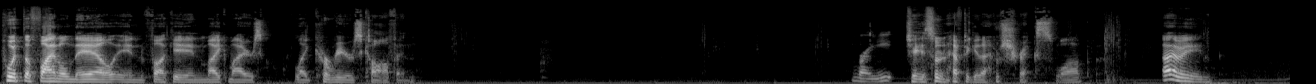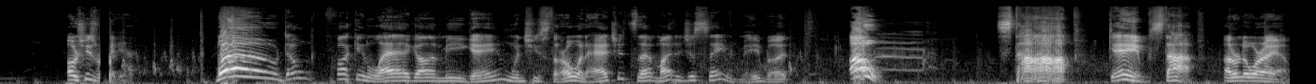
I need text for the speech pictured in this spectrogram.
put the final nail in fucking Mike Myers like career's coffin. Right. Jason would have to get out of Shrek's swamp. I mean, oh, she's right here. Whoa! Don't fucking lag on me, game. When she's throwing hatchets, that might have just saved me, but oh! Stop, game, stop. I don't know where I am.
